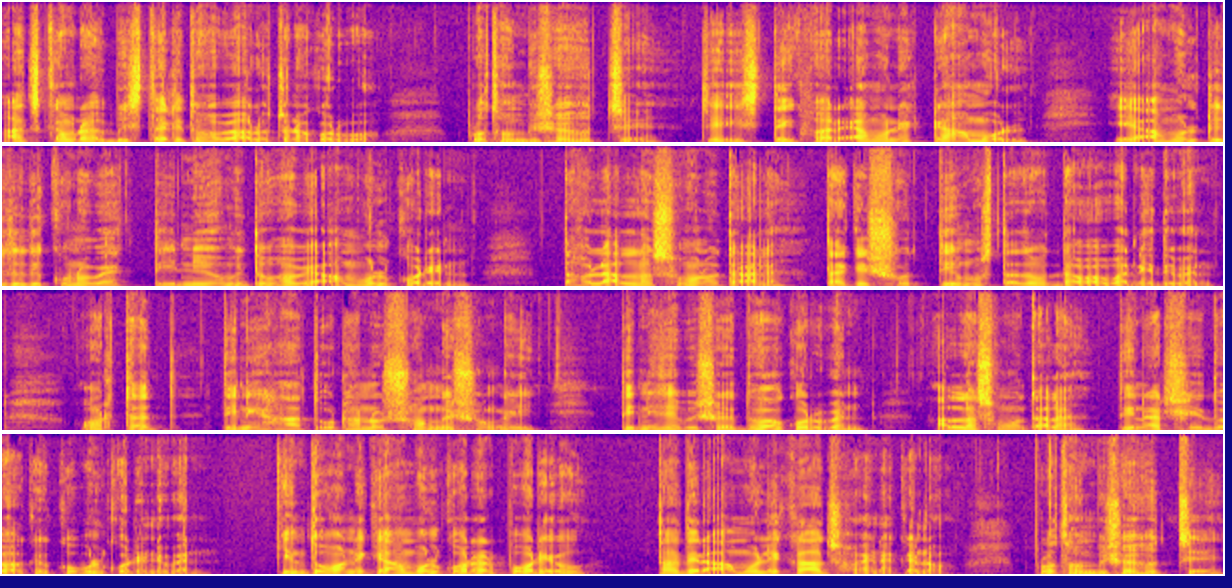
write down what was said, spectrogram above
আজকে আমরা বিস্তারিতভাবে আলোচনা করব। প্রথম বিষয় হচ্ছে যে ইস্তেকফার এমন একটা আমল, এই আমলটি যদি কোনো ব্যক্তি নিয়মিতভাবে আমল করেন, তাহলে আল্লাহ তাআলা তাকে সত্যি মুস্তাজাব দাওয়া বানিয়ে দেবেন। অর্থাৎ তিনি হাত ওঠানোর সঙ্গে সঙ্গেই তিনি যে বিষয়ে দোয়া করবেন, আল্লাহ তাআলা তিনার সেই দোয়াকে কবুল করে নেবেন। কিন্তু অনেকে আমল করার পরেও তাদের আমলে কাজ হয় না কেন? প্রথম বিষয় হচ্ছে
